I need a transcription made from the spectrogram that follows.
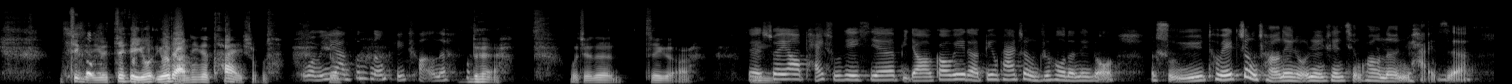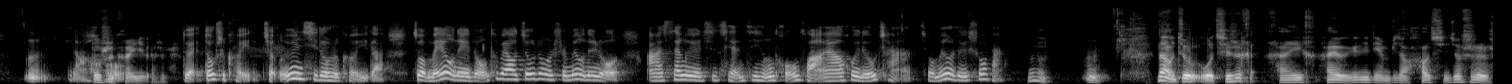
这个有这个有有点那个太什么了。我们医院不能陪床的。对，我觉得这个啊对，所以要排除这些比较高危的并发症之后的那种属于特别正常那种妊娠情况的女孩子，嗯，然后都是可以的，是吧？对，都是可以的，整个孕期都是可以的，就没有那种特别要纠正是没有那种啊三个月之前进行同房呀会流产，就没有这个说法。嗯嗯那我就我其实还还还有一个一点比较好奇，就是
